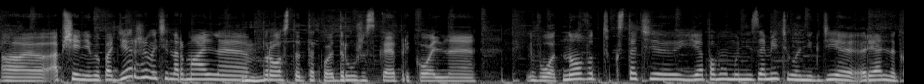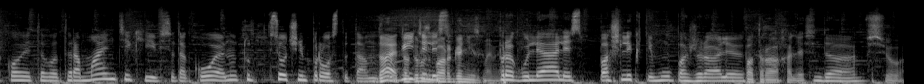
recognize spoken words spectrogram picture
А, общение вы поддерживаете нормальное, Мгм. просто такое дружеское, прикольное. Вот. Но вот, кстати, я, по-моему, не заметила нигде реально какой-то вот романтики и все такое. Ну, тут все очень просто там. Да, это дружба организмами. прогулялись, пошли к нему, пожрали. Потрахались. Да. Все.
